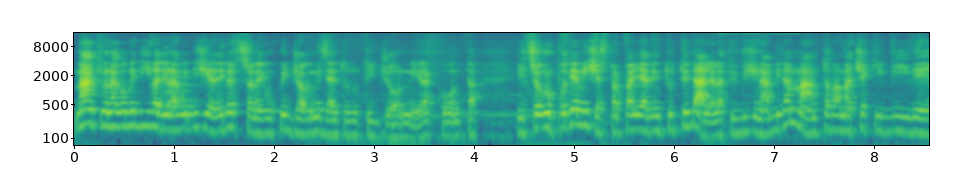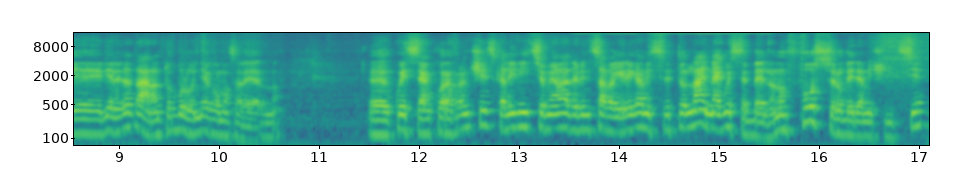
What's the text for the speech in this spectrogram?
ma anche una comitiva di una quindicina di persone con cui gioco e mi sento tutti i giorni, racconta. Il suo gruppo di amici è sparpagliato in tutta Italia, la più vicina abita a Mantova, ma c'è chi vive, viene da Taranto, Bologna, Como, Salerno. Eh, questa è ancora Francesca. All'inizio mia madre pensava che i legami stretti online, eh, questo è bello, non fossero vere amicizie,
